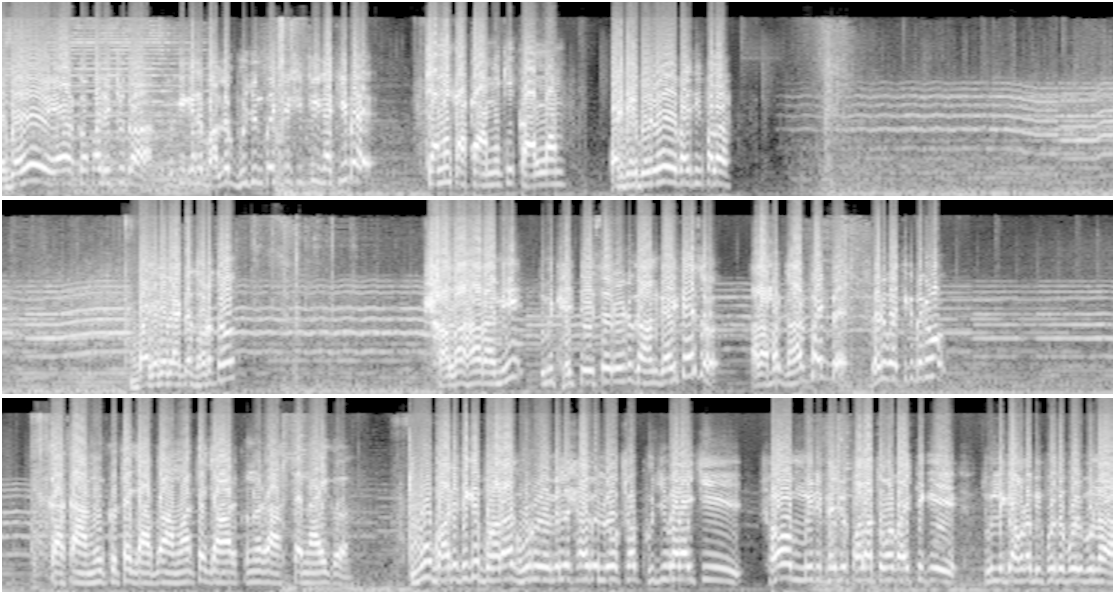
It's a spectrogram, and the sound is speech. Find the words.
এবে আর কপালে চুদা তুই এখানে ভালো ভুজন করতে নাকি বে? কেন কাকা আমি কি করলাম? বাড়ি থেকে বেরো বাড়ি পালা। বাজারে ব্যাগটা ধরো তো। শালা হারামি তুমি খেতে এসো একটু গান গাইতে এসো আর আমার ঘাড় ফাটবে। বেরো বাড়ি থেকে বেরো। কাকা আমি কোথায় যাব? আমার তো যাওয়ার কোনো রাস্তা নাই গো। তুমি বাড়ি থেকে বাড়া ঘুরো এমএলএ সাহেবের লোক সব খুঁজে বেড়াইছি। সব মেরে ফেলবে পালা তোমার বাড়ি থেকে। কি আমরা বিপদে পড়ব না।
